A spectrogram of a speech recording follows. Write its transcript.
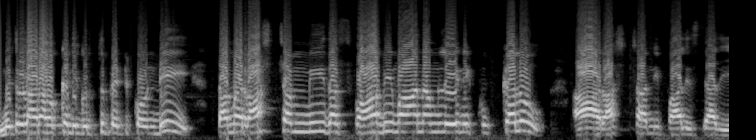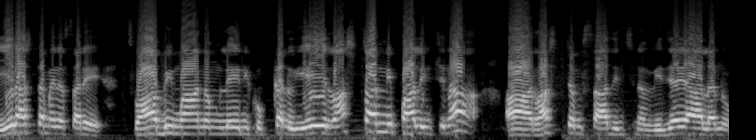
మిత్రులారా ఒక్కటి గుర్తు పెట్టుకోండి తమ రాష్ట్రం మీద స్వాభిమానం లేని కుక్కలు ఆ రాష్ట్రాన్ని పాలిస్తే అది ఏ రాష్ట్రమైనా సరే స్వాభిమానం లేని కుక్కలు ఏ రాష్ట్రాన్ని పాలించినా ఆ రాష్ట్రం సాధించిన విజయాలను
